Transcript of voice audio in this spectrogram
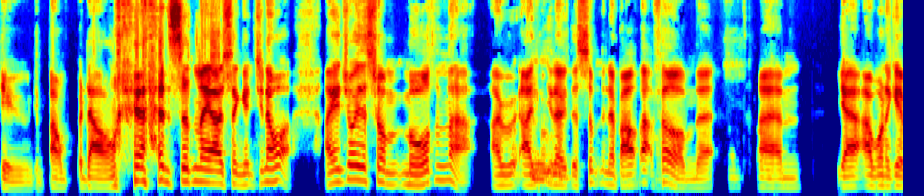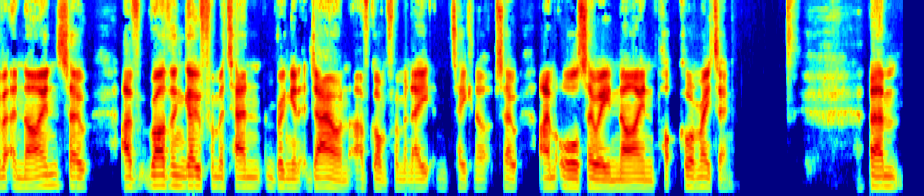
dude, bump down, and suddenly I was thinking, do you know what? I enjoy this film more than that. I, I you know, there's something about that film that, um, yeah, I want to give it a nine. So. I've rather than go from a ten and bringing it down, I've gone from an eight and taken it up. So I'm also a nine popcorn rating. Um,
